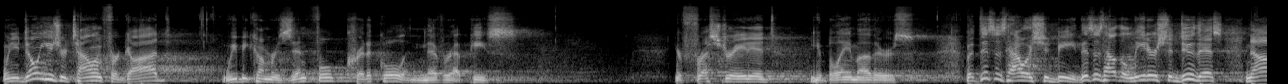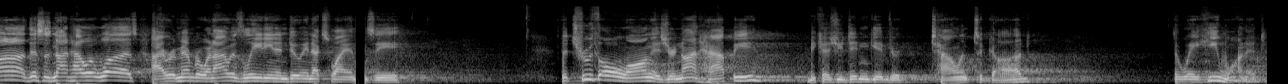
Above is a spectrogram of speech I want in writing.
When you don't use your talent for God, we become resentful, critical, and never at peace. You're frustrated, you blame others. But this is how it should be. This is how the leaders should do this. No, No, no, this is not how it was. I remember when I was leading and doing X, Y, and Z. The truth all along is you're not happy because you didn't give your talent to God the way He wanted.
